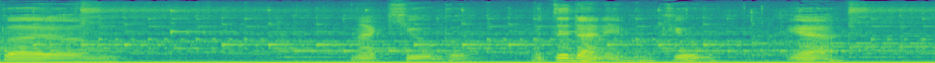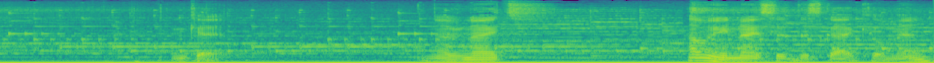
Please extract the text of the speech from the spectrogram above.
but, um... Not cube, what did I name him? Cube? Yeah. Okay. Another knight. How many knights did this guy kill, man?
